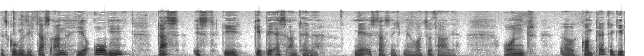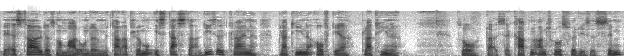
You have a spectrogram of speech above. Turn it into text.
jetzt gucken Sie sich das an. Hier oben, das ist die GPS-Antenne. Mehr ist das nicht mehr heutzutage. Und äh, komplette GPS-Teil, das normal unter der Metallabschirmung, ist das da. Diese kleine Platine auf der Platine. So, da ist der Kartenanschluss für dieses SIM.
